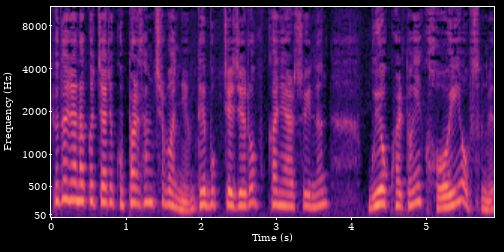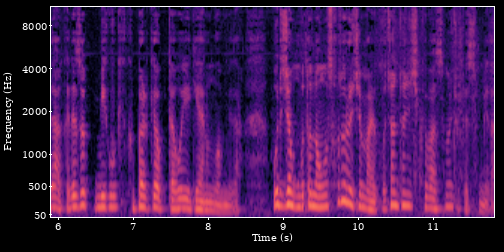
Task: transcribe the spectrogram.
휴대전화 끝자리 9837번님, 대북 제재로 북한이 할 수 있는 무역 활동이 거의 없습니다. 그래서 미국이 급할 게 없다고 얘기하는 겁니다. 우리 정부도 너무 서두르지 말고 천천히 지켜봤으면 좋겠습니다.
